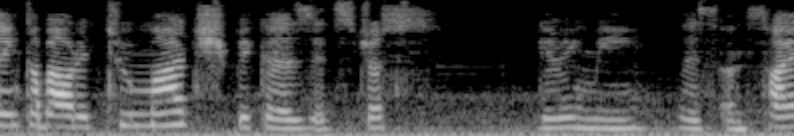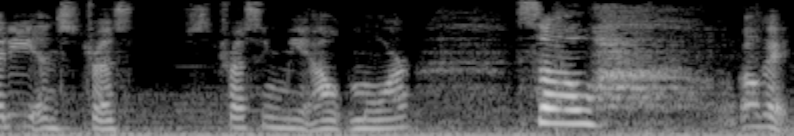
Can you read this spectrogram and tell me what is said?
think about it too much because it's just giving me this anxiety and stress, stressing me out more. So, okay,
